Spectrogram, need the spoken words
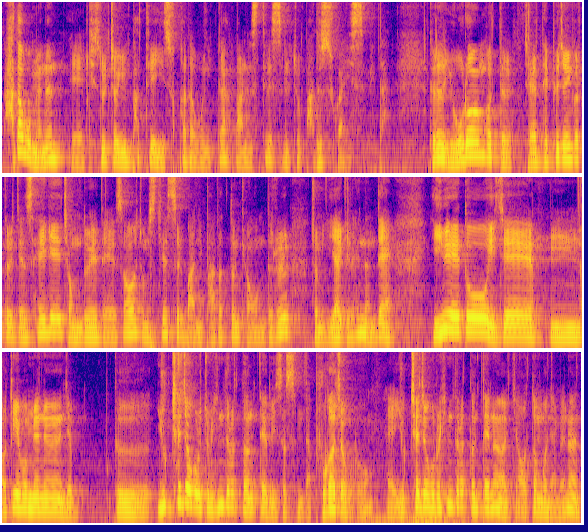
하다 보면은, 예, 기술적인 파트에 익숙하다 보니까 많은 스트레스를 좀 받을 수가 있습니다. 그래서 이런 것들, 제가 대표적인 것들 이제 세 개 정도에 대해서 좀 스트레스를 많이 받았던 경험들을 좀 이야기를 했는데, 이외에도 이제, 음, 어떻게 보면은 이제 그 육체적으로 좀 힘들었던 때도 있었습니다. 부가적으로 예, 육체적으로 힘들었던 때는 이제 어떤 거냐면은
